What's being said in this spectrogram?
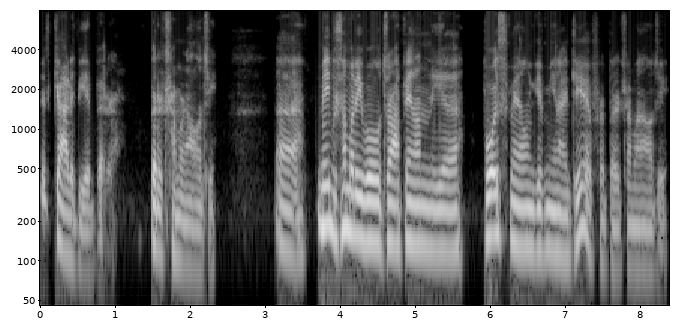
It's got to be a better, better terminology. Uh, maybe somebody will drop in on the uh, voicemail and give me an idea for a better terminology.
